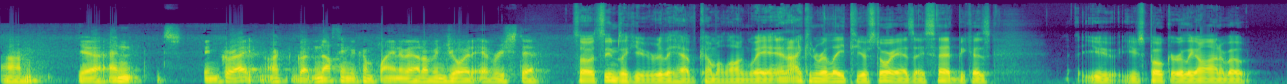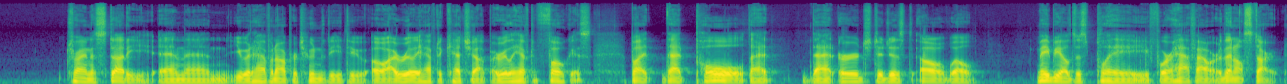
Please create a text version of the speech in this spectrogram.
um, yeah, and it's been great. I've got nothing to complain about. I've enjoyed every step. So it seems like you really have come a long way, and I can relate to your story as I said because you you spoke early on about trying to study and then you would have an opportunity to oh i really have to catch up i really have to focus but that pull that that urge to just oh well maybe i'll just play for a half hour then i'll start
